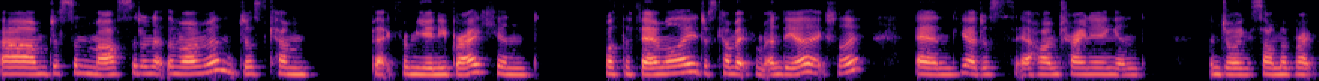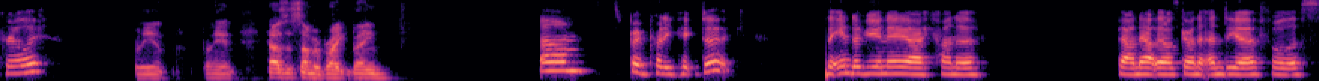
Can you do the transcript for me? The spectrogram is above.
Um, just in Masterton at the moment. Just come back from uni break and with the family. Just come back from India actually, and yeah, just at home training and enjoying summer break really. Brilliant, brilliant. How's the summer break been? Um, it's been pretty hectic. The end of uni, I kind of found out that I was going to India for this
